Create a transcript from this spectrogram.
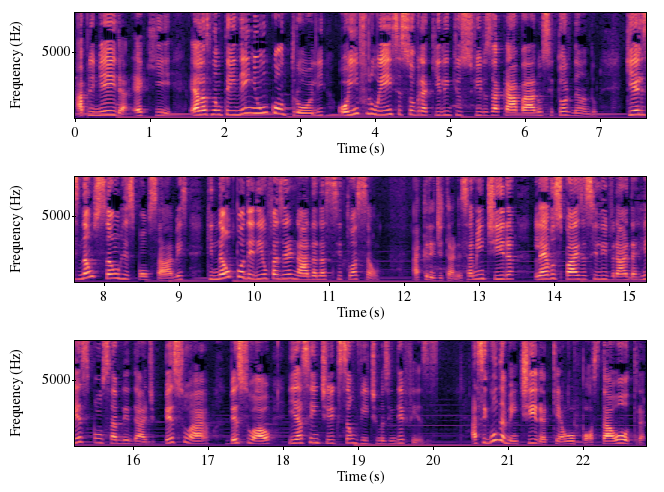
A primeira é que elas não têm nenhum controle ou influência sobre aquilo em que os filhos acabaram se tornando, que eles não são responsáveis, que não poderiam fazer nada na situação. Acreditar nessa mentira leva os pais a se livrar da responsabilidade pessoal, pessoal e a sentir que são vítimas indefesas. A segunda mentira, que é oposta à outra,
